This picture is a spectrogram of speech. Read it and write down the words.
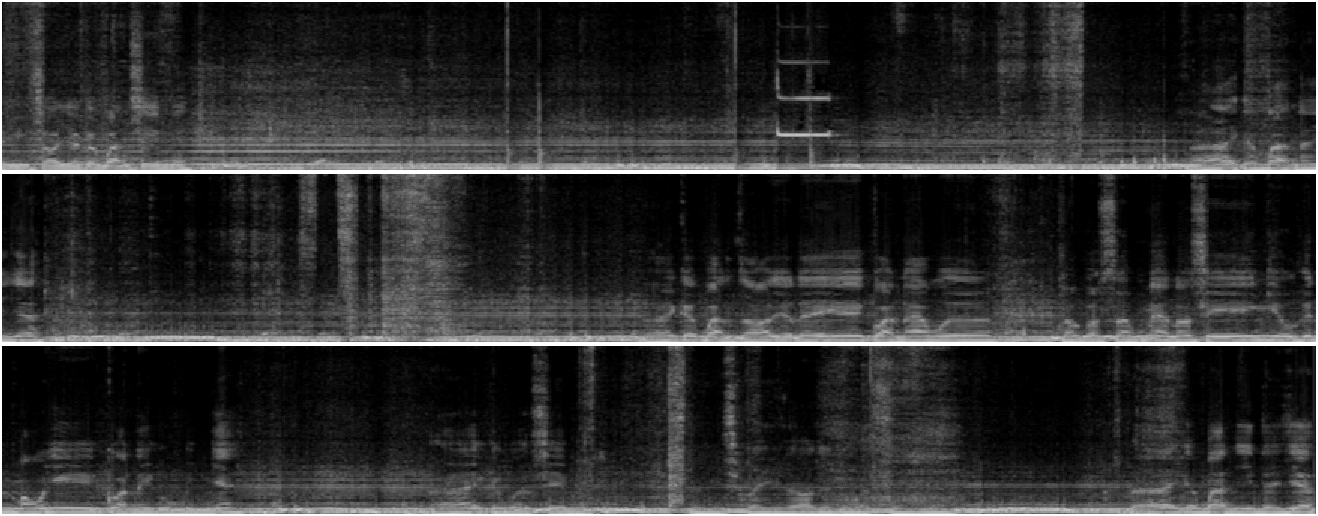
Để mình soi cho các bạn xem này. Đấy các bạn thấy chưa? Đấy, các bạn gió như đấy, quả nào mà nó có sống là nó sẽ nhiều gân máu như quả này của mình nhé. Đấy, các bạn xem này. Mình sẽ quay gió cho các bạn xem nhé. Đấy, các bạn nhìn thấy chưa?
